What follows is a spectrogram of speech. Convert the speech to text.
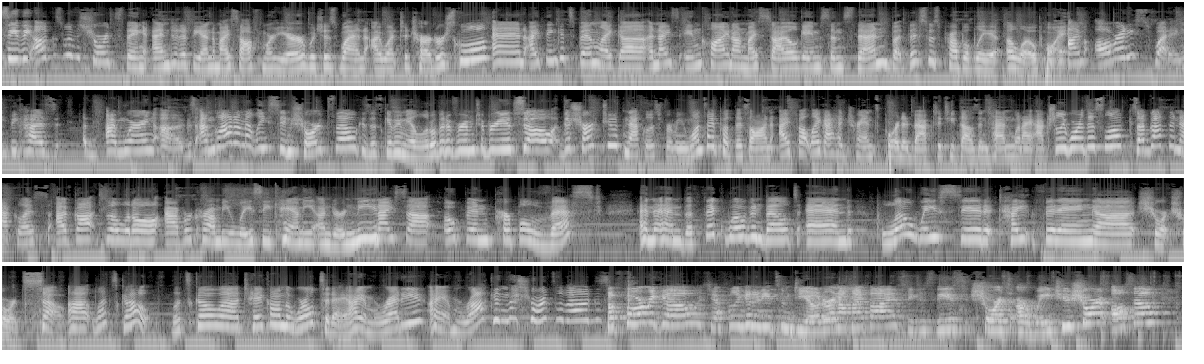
See, the Uggs with shorts thing ended at the end of my sophomore year, which is when I went to charter school. And I think it's been like a, a nice incline on my style game since then, but this was probably a low point. I'm already sweating because I'm wearing Uggs. I'm glad I'm at least in shorts though, because it's giving me a little bit of room to breathe. So the shark tooth necklace for me, once I put this on, I felt like I had transported back to 2010 when I actually wore this look. So I've got the necklace, I've got the little Abercrombie lacy cami underneath, nice uh, open purple vest, and then the thick woven belt and low-waisted, tight-fitting uh, short shorts. So uh, let's go. Let's go uh, take on the world today. I am ready. I am rocking the shorts with Uggs. Before we go, definitely gonna need some deodorant on my thighs because these shorts are way too short. Also,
